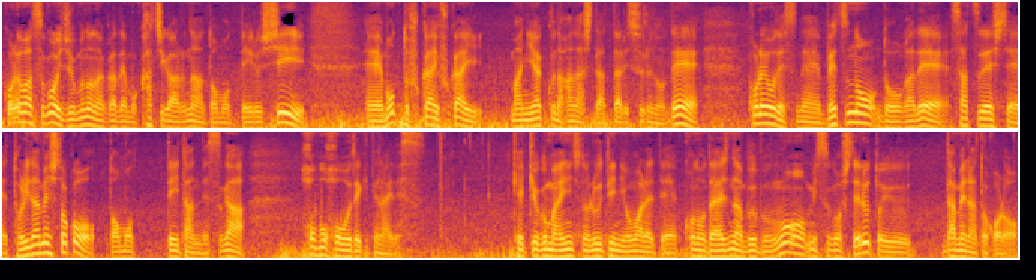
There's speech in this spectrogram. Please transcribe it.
これはすごい自分の中でも価値があるなと思っているし、えもっと深い深いマニアックな話だったりするのでこれをですね別の動画で撮影して取りだめしとこうと思っていたんですがほぼほぼできてないです。結局毎日のルーティンに追われてこの大事な部分を見過ごしてるというダメなところ。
